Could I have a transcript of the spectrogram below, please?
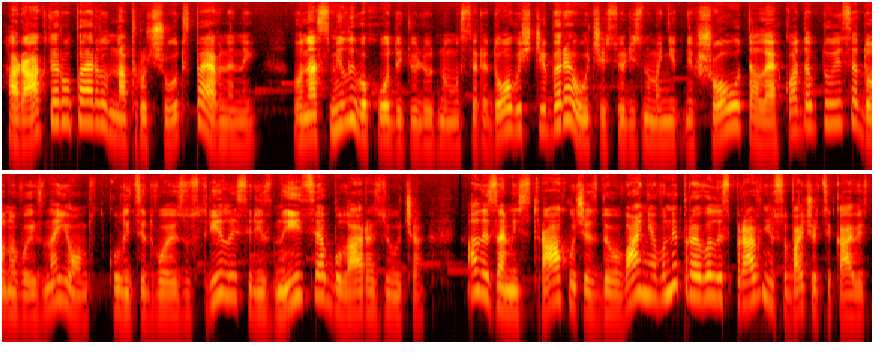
Характер у перл напрочуд впевнений. Вона сміливо ходить у людному середовищі, бере участь у різноманітних шоу та легко адаптується до нових знайомств. Коли ці двоє зустрілись, різниця була разюча. Але замість страху чи здивування вони проявили справжню собачу цікавість,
